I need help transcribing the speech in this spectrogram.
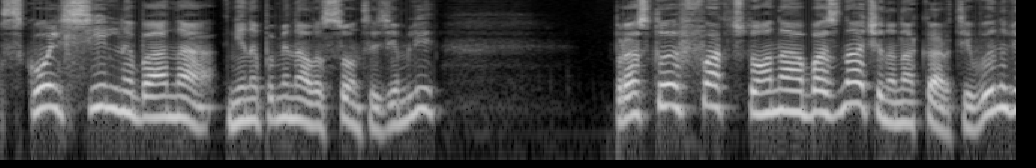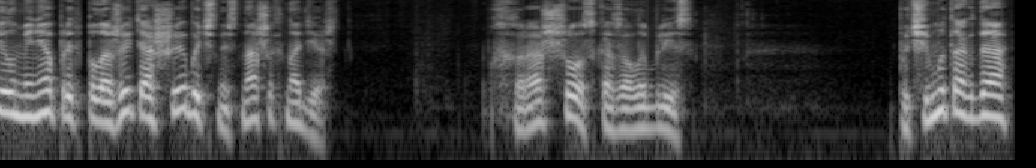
Сколь сильно бы она не напоминала солнце Земли, простой факт, что она обозначена на карте, вынудил меня предположить ошибочность наших надежд. «Хорошо», — сказал Иблис. «Почему тогда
